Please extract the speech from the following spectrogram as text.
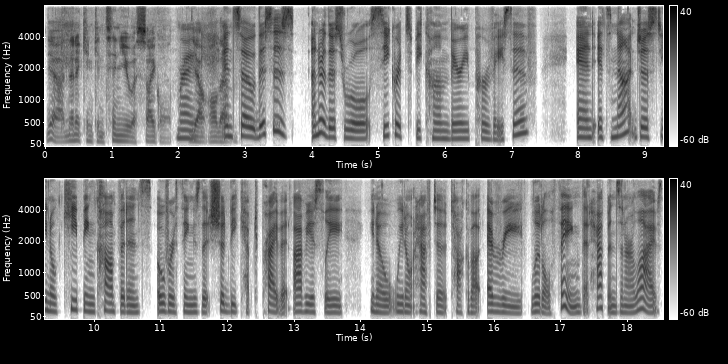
Yeah. And then it can continue a cycle. Right. Yeah. All that. And so this is under this rule, secrets become very pervasive. And it's not just, you know, keeping confidence over things that should be kept private. Obviously, you know, we don't have to talk about every little thing that happens in our lives,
